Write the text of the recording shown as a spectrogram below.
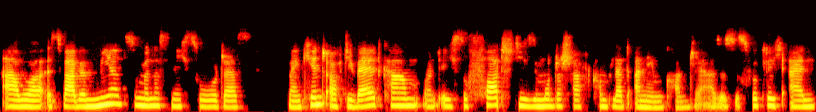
aber es war bei mir zumindest nicht so, dass mein Kind auf die Welt kam und ich sofort diese Mutterschaft komplett annehmen konnte. Also es ist wirklich ein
